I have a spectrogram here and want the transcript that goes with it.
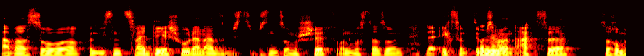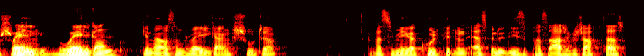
aber so von diesen 2D-Shootern, also bist du bist in so einem Schiff und musst da so in der X- und So Y-Achse so rumschwingen. Rail, Railgun. Genau, so ein Railgun-Shooter. Was ich mega cool finde. Und erst wenn du diese Passage geschafft hast,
